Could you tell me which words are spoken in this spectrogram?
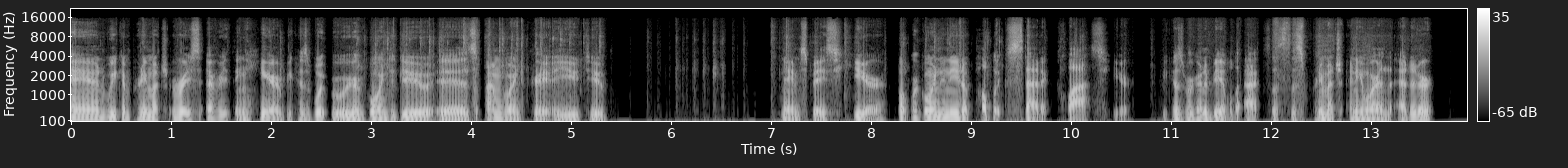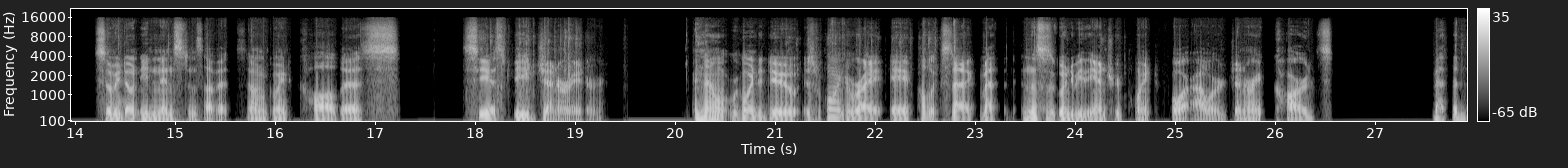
And we can pretty much erase everything here because what we're going to do is I'm going to create a YouTube namespace here, but we're going to need a public static class here because we're going to be able to access this pretty much anywhere in the editor. So we don't need an instance of it. So I'm going to call this CSV generator. And now what we're going to do is we're going to write a public static method, and this is going to be the entry point for our generate cards method.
